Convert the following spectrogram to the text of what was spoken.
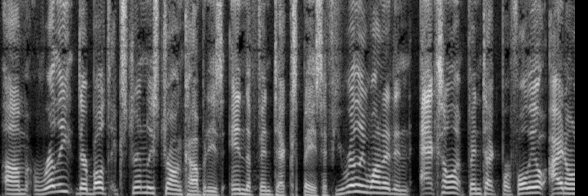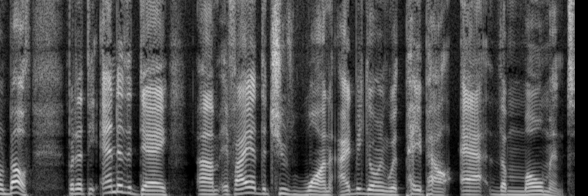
Um, really, they're both extremely strong companies in the fintech space. If you really wanted an excellent fintech portfolio, I'd own both. But at the end of the day, um, if I had to choose one, I'd be going with PayPal at the moment.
